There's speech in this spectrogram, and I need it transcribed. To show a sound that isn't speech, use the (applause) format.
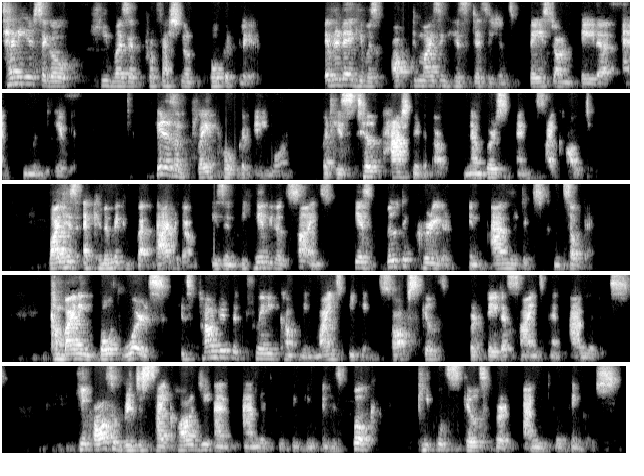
10 years ago, he was a professional poker player. Every day he was optimizing his decisions based on data and human behavior. He doesn't play poker anymore, but he's still passionate about numbers and psychology. While his academic background is in behavioral science, he has built a career in analytics consulting. Combining both worlds, he's founded the training company MindSpeaking Soft Skills for Data Science and Analytics. He also bridges psychology and analytical thinking in his book, People Skills for Analytical Thinkers.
